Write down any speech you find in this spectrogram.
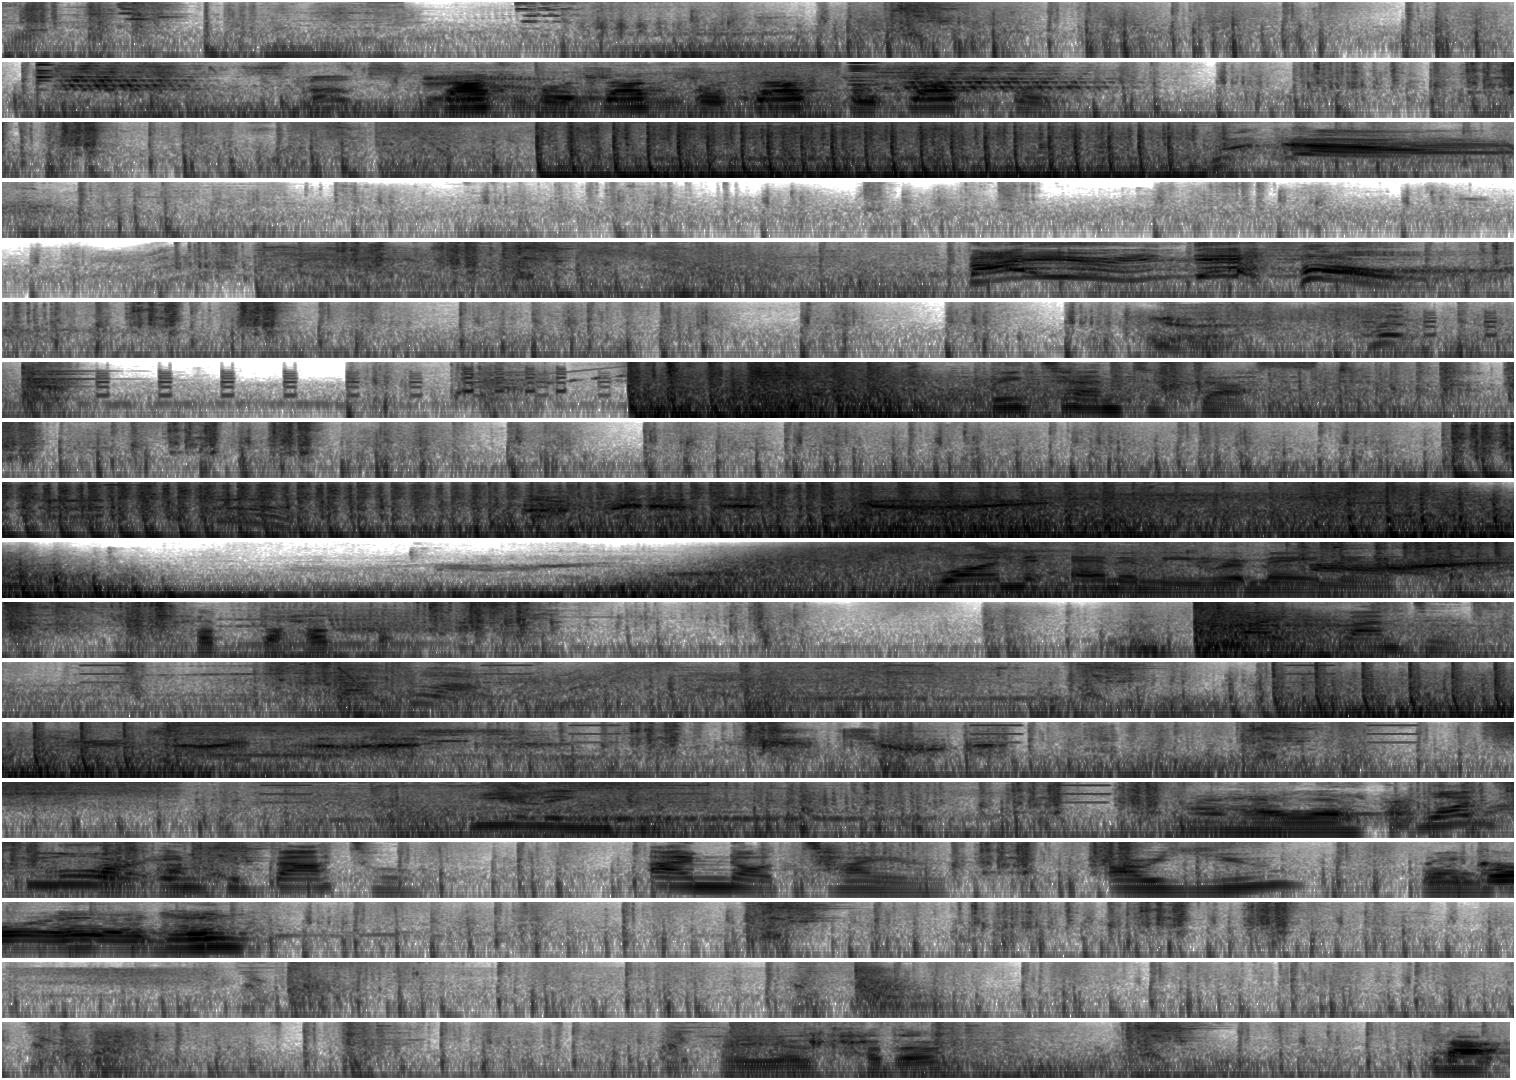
Smoke's لا down. تفوت لا تفوت لا تفوت لا تفوت Fire in the hole. We turn to dust. One enemy remaining. حطها حطها planted. Satchel out. You died last. Good job. Healing you. هاي هيلتك Once more into battle. I'm not tired. Are you? We go A again حدا لا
